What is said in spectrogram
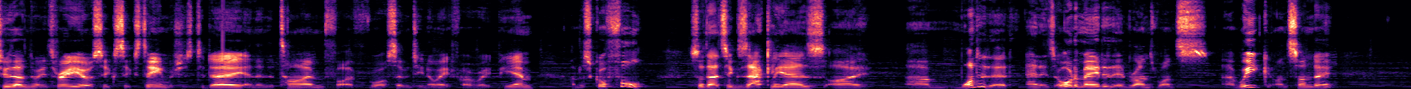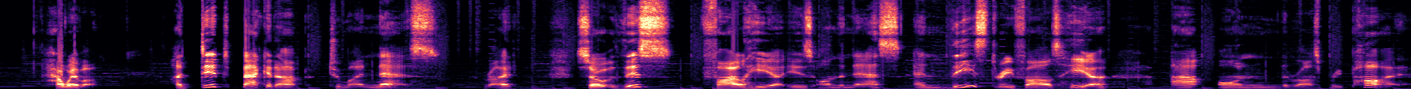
2023 06 16, which is today, and then the time 5 well 1708 508 p.m. underscore full. So that's exactly as I um, wanted it, and it's automated. It runs once a week on Sunday. However, I did back it up to my NAS, right? So this file here is on the NAS, and these three files here are on the Raspberry Pi,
